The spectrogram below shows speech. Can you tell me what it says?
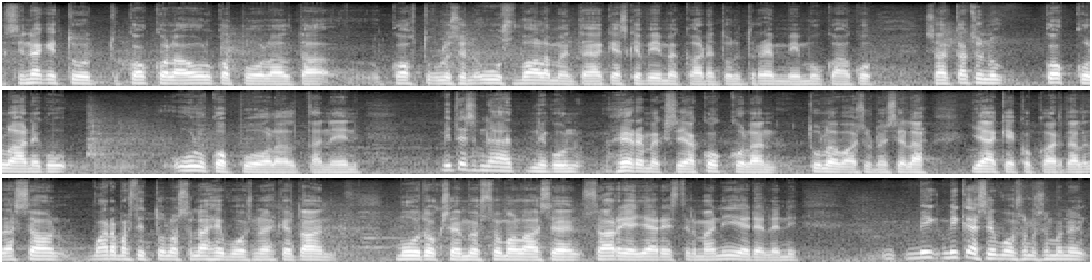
Sinäkin tulet Kokkolan ulkopuolelta kohtuullisen uusi valmentaja kesken viime kauden tuli Remmiin mukaan. Kun sä oot katsonut Kokkolaa niin ulkopuolelta, niin miten sä näet niin Hermeksen ja Kokkolan tulevaisuuden siellä jääkiekkokartalla? Tässä on varmasti tulossa lähivuosina ehkä jotain muutoksia myös suomalaiseen sarjajärjestelmään ja niin edelleen. Niin mikä se voisi olla semmoinen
